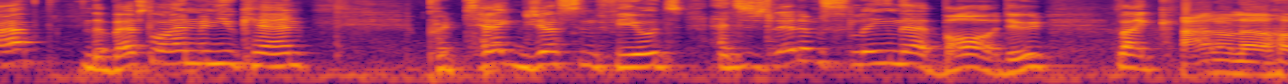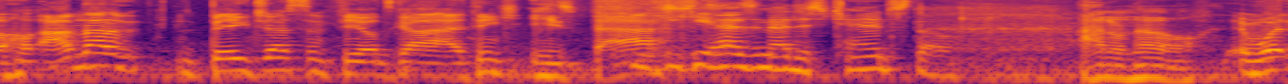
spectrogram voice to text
draft the best lineman you can. Protect Justin Fields and just let him sling that ball, dude. Like I don't know. I'm not a big Justin Fields guy. I think he's he, fast. he hasn't had his chance though. I don't know. And What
